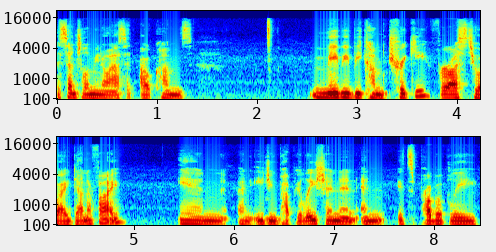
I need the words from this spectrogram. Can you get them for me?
essential amino acid outcomes maybe become tricky for us to identify in an aging population. And, and it's probably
